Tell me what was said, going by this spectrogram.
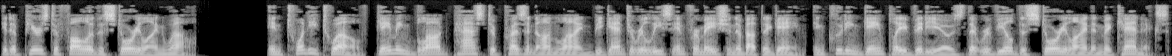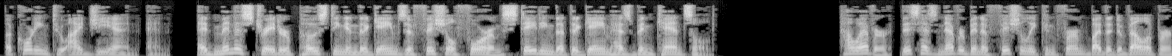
it appears to follow the storyline well. In 2012, gaming blog Past to Present Online began to release information about the game, including gameplay videos that revealed the storyline and mechanics. According to IGN, an administrator posting in the game's official forum stating that the game has been cancelled. However, this has never been officially confirmed by the developer,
